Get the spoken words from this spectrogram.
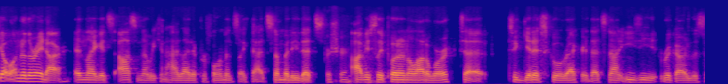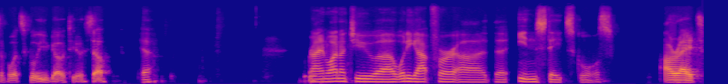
go under the radar. And like it's awesome that we can highlight a performance like that. Somebody that's For sure. obviously put in a lot of work to to get a school record. That's not easy regardless of what school you go to. So yeah. Ryan, why don't you? Uh, what do you got for uh, the in-state schools? All right.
